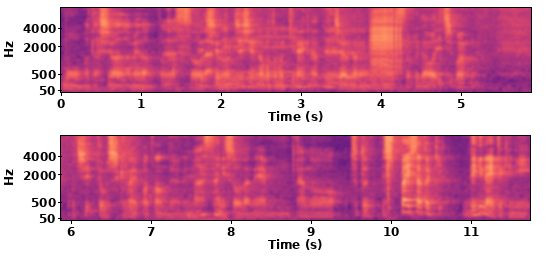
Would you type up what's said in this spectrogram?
もう私はダメだとか、うんそうだね。自分自身のことも嫌いになっていっちゃうからね、それが一番陥ってほしくないパターンだよね、まさにそうだね。あのちょっと失敗した時できない時に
